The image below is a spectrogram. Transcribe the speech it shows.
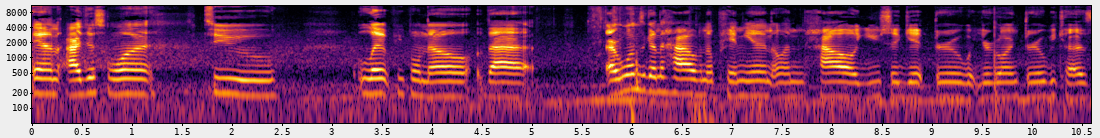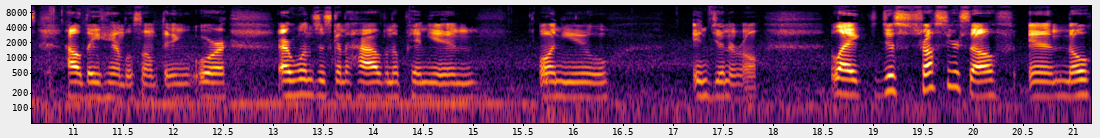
and I just want to let people know that everyone's going to have an opinion on how you should get through what you're going through because how they handle something or everyone's just going to have an opinion on you in general. Like just trust yourself and know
